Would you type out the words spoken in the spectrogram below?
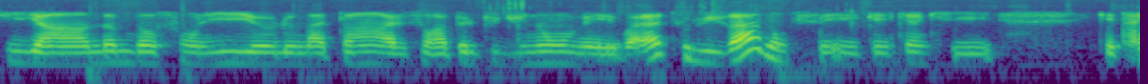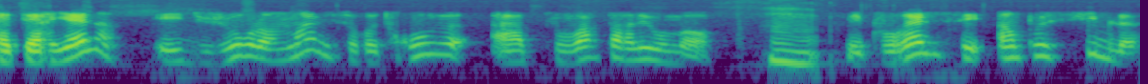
si a un homme dans son lit euh, le matin, elle se rappelle plus du nom, mais voilà, tout lui va. Donc c'est quelqu'un qui qui est très terrienne, et du jour au lendemain, elle se retrouve à pouvoir parler aux morts. Hmm. Mais pour elle, c'est impossible.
